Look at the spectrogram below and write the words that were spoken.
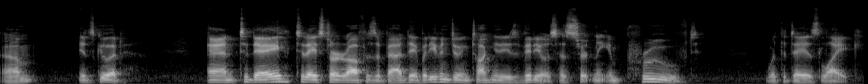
Um, it's good. And today, today started off as a bad day, but even doing talking to these videos has certainly improved what the day is like.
